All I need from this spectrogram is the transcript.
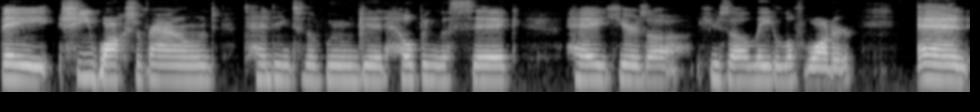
they she walks around tending to the wounded, helping the sick. Hey, here's a here's a ladle of water. And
